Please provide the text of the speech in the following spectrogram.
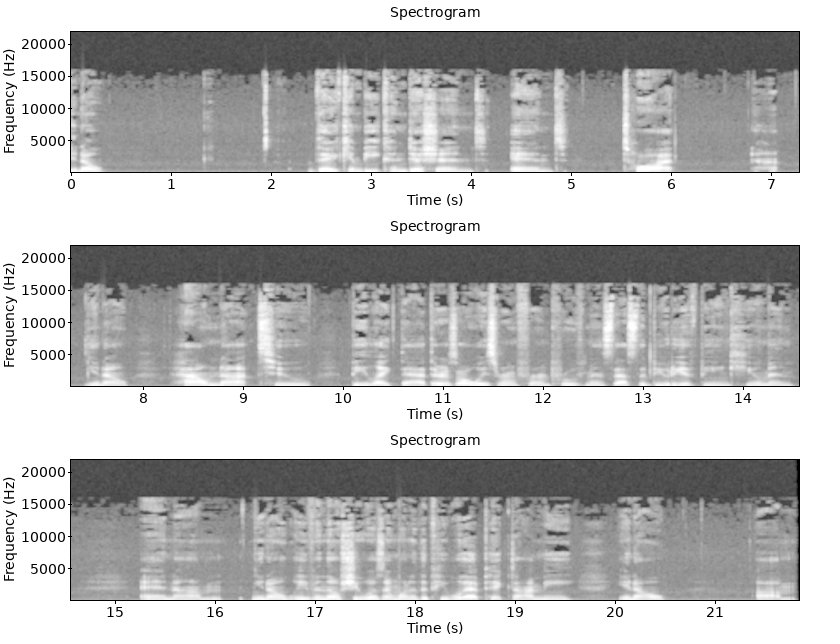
you know, they can be conditioned and taught, you know, how not to be like that. There's always room for improvements. That's the beauty of being human. And um, you know, even though she wasn't one of the people that picked on me, you know, um,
